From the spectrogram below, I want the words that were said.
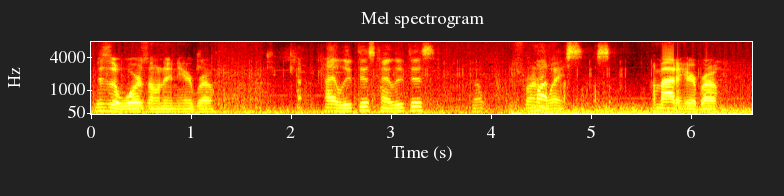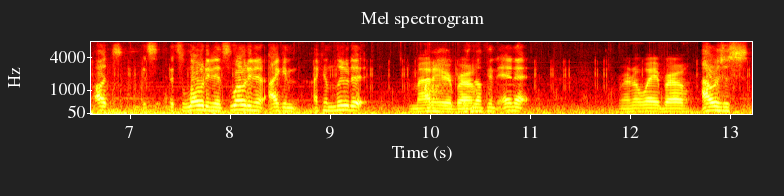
This is a war zone in here, bro. Can I loot this? Can I loot this? Nope, just run away. I'm out of here, bro. Oh, it's it's it's loading. It's loading it. I can I can loot it. I'm out of Oh, here, bro. There's nothing in it. Run away, bro. I was just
